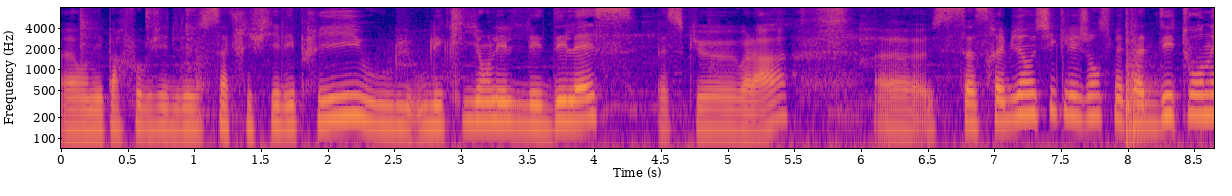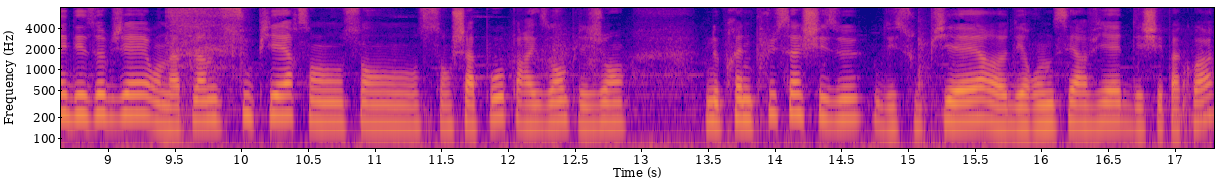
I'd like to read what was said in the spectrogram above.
On, est parfois obligé de sacrifier les prix ou, les clients les, les délaissent parce que voilà. Euh, ça serait bien aussi que les gens se mettent à détourner des objets. On a plein de soupières sans, sans, chapeau, par exemple. Les gens ne prennent plus ça chez eux, des soupières, euh, des rondes serviettes, des je sais pas quoi.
